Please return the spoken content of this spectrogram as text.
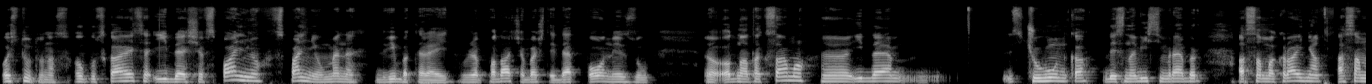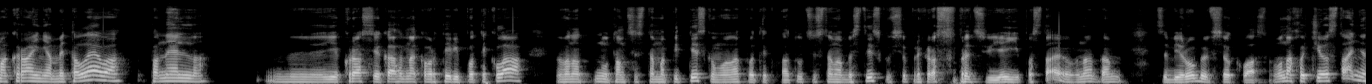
Ось тут у нас опускається і йде ще в спальню. В спальні у мене дві батареї. Вже подача, бачите, йде понизу. Е, Одна так само е, йде з чугунка, десь на 8 ребер, а сама крайня, а сама крайня металева, панельна, е, якраз яка на квартирі потекла. Вона, ну, там система під тиском, вона потекла. Тут система без тиску, все прекрасно працює. Я її поставив, вона там собі робить все класно. Вона хоч і остання,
